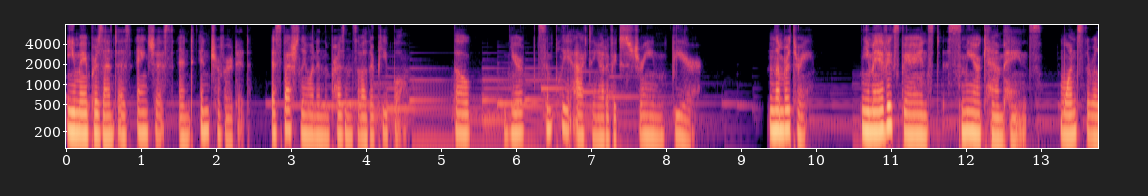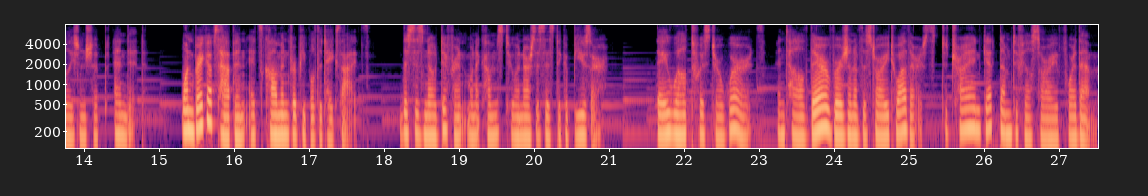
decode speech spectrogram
You may present as anxious and introverted, especially when in the presence of other people, though you're simply acting out of extreme fear. Number three, you may have experienced smear campaigns once the relationship ended. When breakups happen, it's common for people to take sides. This is no different when it comes to a narcissistic abuser. They will twist your words and tell their version of the story to others to try and get them to feel sorry for them.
